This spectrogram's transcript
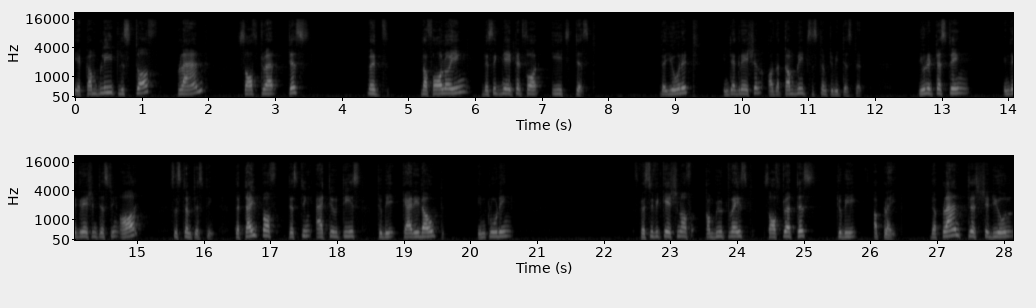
a complete list of planned software tests with the following designated for each test. The unit, integration or the complete system to be tested. unit testing, integration testing or system testing. The type of testing activities to be carried out including specification of computerized software tests to be applied. The planned test schedule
